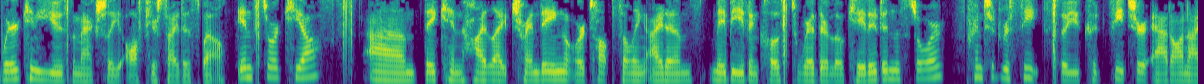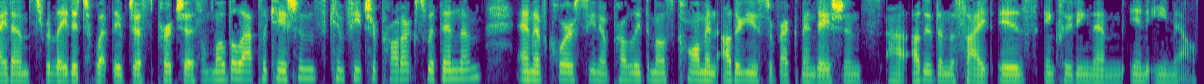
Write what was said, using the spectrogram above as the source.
where can you use them actually off your site as well. In-store kiosks, um, they can highlight trending or top-selling items, maybe even close to where they're located in the store. Printed receipts, so you could feature add-on items related to what they've just purchased. Mobile applications can feature products within them, and of course, you know, probably the most common other use of recommendations uh, other than the site is including them in emails.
